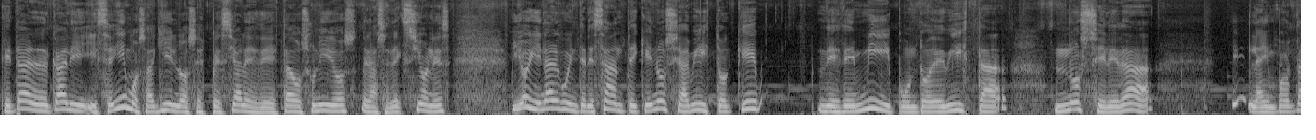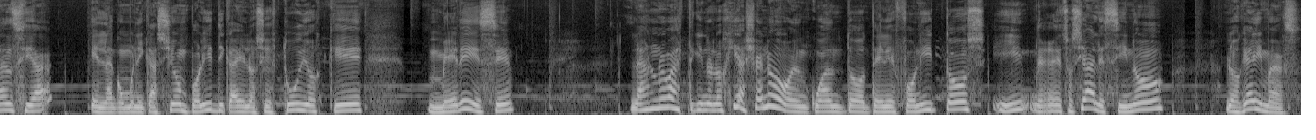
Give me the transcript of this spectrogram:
¿Qué tal, Cali? Y seguimos aquí en los especiales de Estados Unidos, de las elecciones, y hoy en algo interesante que no se ha visto, que desde mi punto de vista no se le da la importancia en la comunicación política y los estudios que merece las nuevas tecnologías, ya no en cuanto a telefonitos y redes sociales, sino los gamers,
